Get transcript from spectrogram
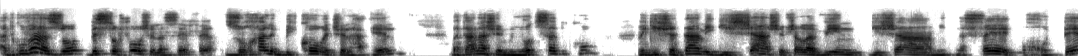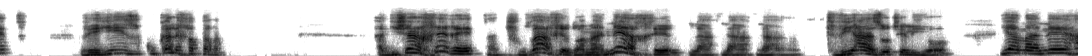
התגובה הזאת, בסופו של הספר, זוכה לביקורת של האל, בטענה שהם לא צדקו, וגישתם היא גישה שאפשר להבין גישה מתנשאת או חוטאת, והיא זקוקה לכפרה. הגישה האחרת, התשובה האחרת, או המענה האחר לתביעה הזאת של איוב, היא המענה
